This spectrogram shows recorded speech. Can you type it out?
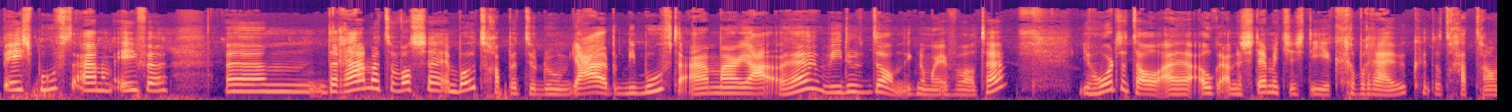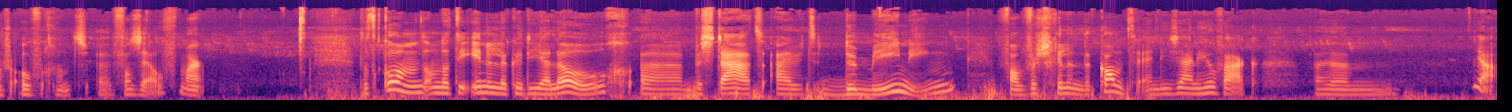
het behoefte aan om even um, de ramen te wassen en boodschappen te doen. Ja, heb ik die behoefte aan, maar ja, hè, wie doet het dan? Ik noem maar even wat. Hè? Je hoort het al ook aan de stemmetjes die ik gebruik. Dat gaat trouwens overigens vanzelf. Maar dat komt omdat die innerlijke dialoog bestaat uit de mening van verschillende kanten. En die zijn heel vaak. Um, ja,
